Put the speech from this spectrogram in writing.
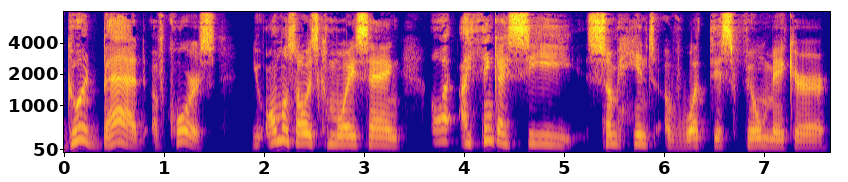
good, bad, of course, you almost always come away saying, "Oh, I, think I see some hint of what this filmmaker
